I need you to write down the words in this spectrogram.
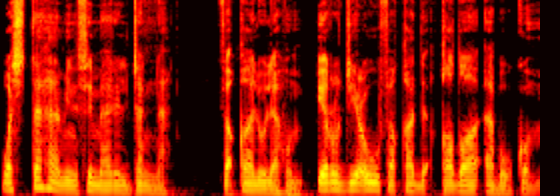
واشتهى من ثمار الجنة. فقالوا لهم ارجعوا فقد قضى أبوكم.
